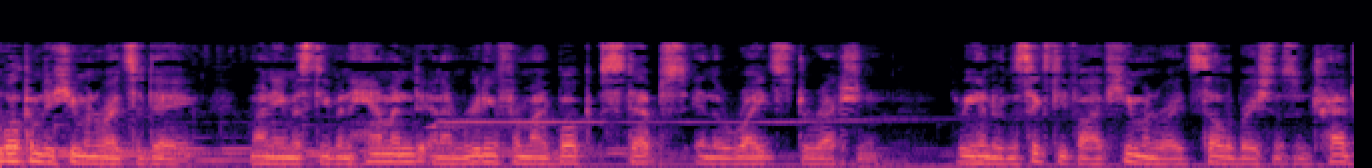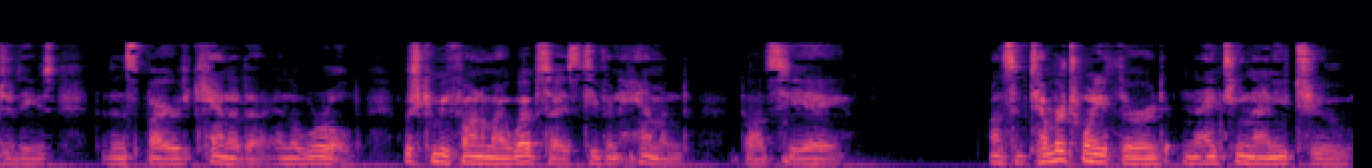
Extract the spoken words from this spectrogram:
Welcome to Human Rights Today. My name is Stephen Hammond, and I'm reading from my book Steps in the Rights Direction 365 Human Rights Celebrations and Tragedies that Inspired Canada and the World, which can be found on my website, stephenhammond.ca. On September 23, 1992,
